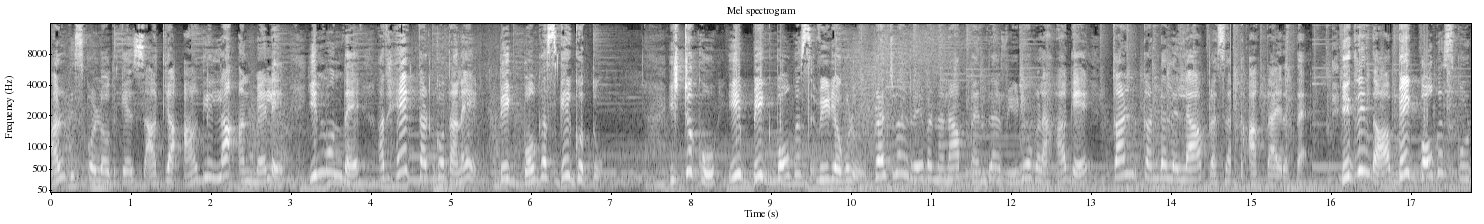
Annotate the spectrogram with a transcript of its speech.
ಅರಗಿಸ್ಕೊಳ್ಳೋದಕ್ಕೆ ಸಾಧ್ಯ ಆಗ್ಲಿಲ್ಲ ಅಂದ್ಮೇಲೆ ಇನ್ಮುಂದೆ ಅದ್ ಹೇಗ್ ತಡ್ಕೋತಾನೆ ಬಿಗ್ ಬೋಗಸ್ಗೆ ಗೊತ್ತು. ಇಷ್ಟಕ್ಕೂ ಈ ಬಿಗ್ ಬೋಗಸ್ ವಿಡಿಯೋಗಳು ಪ್ರಜ್ವಲ್ ರೇವಣ್ಣನ ಪೆಂದ್ರ ವಿಡಿಯೋಗಳ ಹಾಗೆ ಕಣ್ ಕಂಡಲ್ಲೆಲ್ಲ ಪ್ರಸಾರ ಆಗ್ತಾ ಇರುತ್ತೆ. ಇದರಿಂದ ಬಿಗ್ ಬೋಗಸ್ ಕೂಡ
